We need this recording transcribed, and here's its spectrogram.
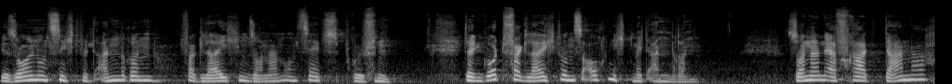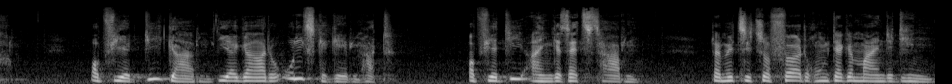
Wir sollen uns nicht mit anderen vergleichen, sondern uns selbst prüfen. Denn Gott vergleicht uns auch nicht mit anderen, sondern er fragt danach, ob wir die Gaben, die er gerade uns gegeben hat, ob wir die eingesetzt haben, damit sie zur Förderung der Gemeinde dienen.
